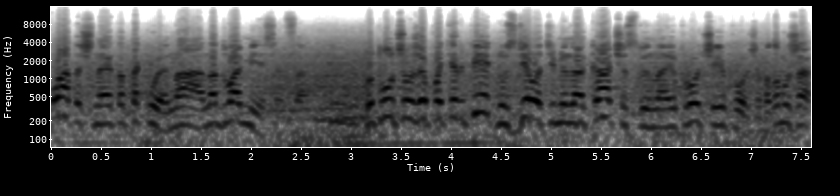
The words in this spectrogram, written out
Платочное это такое, на, на два месяца. Тут лучше уже потерпеть, но сделать именно качественно и прочее, и прочее. Потому что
